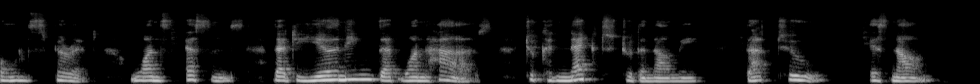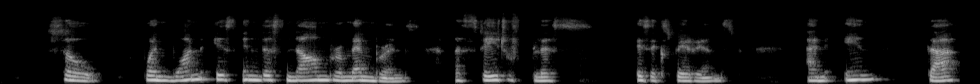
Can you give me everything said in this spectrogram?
own spirit, one's essence, that yearning that one has to connect to the Nami, that too is Nam. So, when one is in this Nam remembrance, a state of bliss is experienced. And in that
